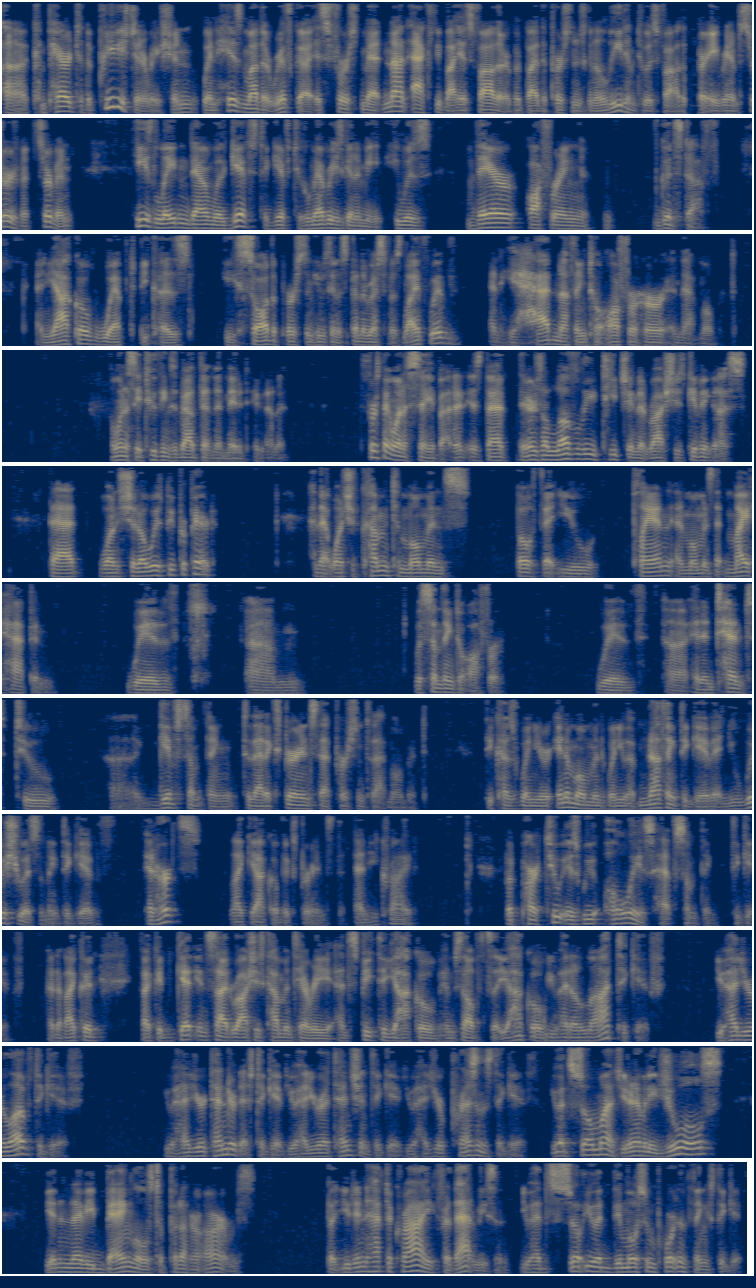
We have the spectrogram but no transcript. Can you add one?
uh, compared to the previous generation, when his mother Rivka is first met, not actually by his father, but by the person who's going to lead him to his father, or Abraham's servant, servant, he's laden down with gifts to give to whomever he's going to meet. He was there offering good stuff. And Yaakov wept because he saw the person he was going to spend the rest of his life with, and he had nothing to offer her in that moment. I want to say two things about that and then meditate on it first thing I want to say about it is that there's a lovely teaching that Rashi is giving us that one should always be prepared and that one should come to moments both that you plan and moments that might happen with um, with something to offer, with uh, an intent to uh, give something to that experience, that person, to that moment. Because when you're in a moment when you have nothing to give and you wish you had something to give, it hurts like Yaakov experienced, and he cried. But part two is we always have something to give. And if I could, if I could get inside Rashi's commentary and speak to Yaakov himself, say, Yaakov, you had a lot to give. You had your love to give. You had your tenderness to give. You had your attention to give. You had your presence to give. You had so much. You didn't have any jewels. You didn't have any bangles to put on her arms. But you didn't have to cry for that reason. You had so, you had the most important things to give.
